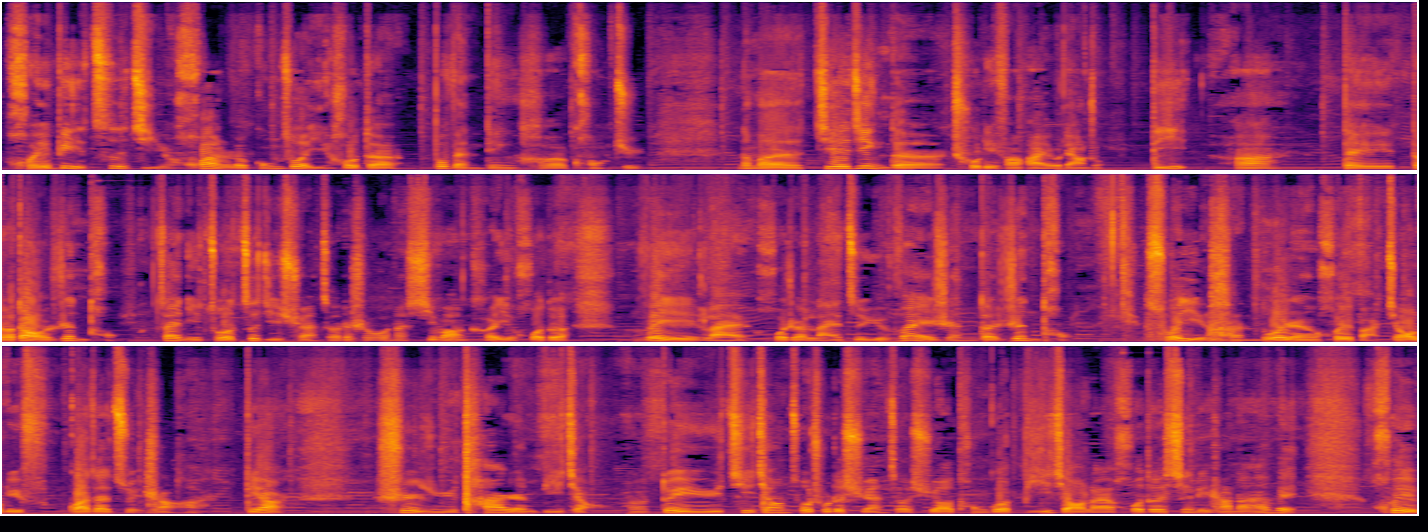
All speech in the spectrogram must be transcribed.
回避自己换了工作以后的不稳定和恐惧。那么接近的处理方法有两种，第一啊，得得到认同，在你做自己选择的时候呢，希望可以获得未来或者来自于外人的认同。所以很多人会把焦虑挂在嘴上啊。第二，是与他人比较啊。对于即将做出的选择，需要通过比较来获得心理上的安慰，会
